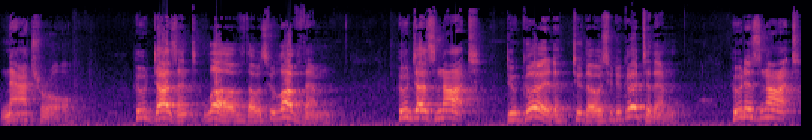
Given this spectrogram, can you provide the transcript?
natural. Who doesn't love those who love them? Who does not do good to those who do good to them? Who does not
